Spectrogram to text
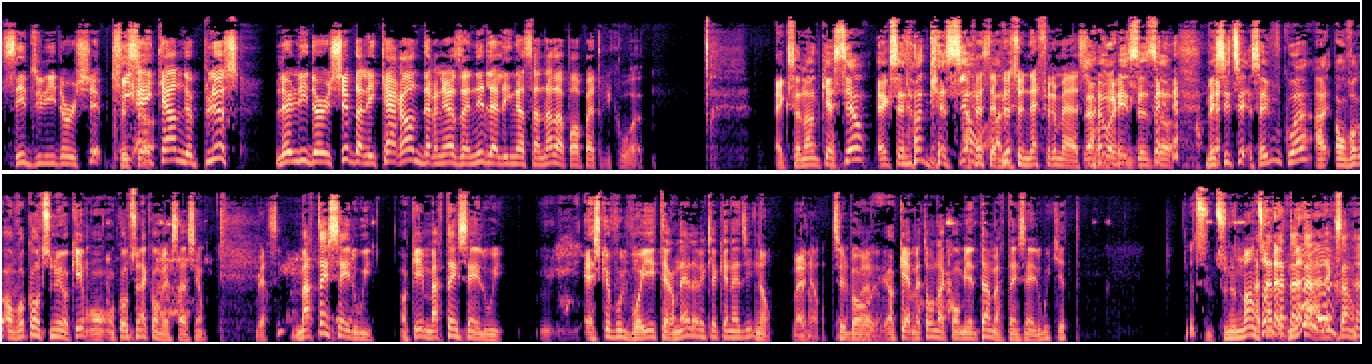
c'est du leadership. Qui incarne le plus le leadership dans les 40 dernières années de la Ligue nationale à part Patrick Roy? Excellente question. Excellente question. En fait, c'est Ah, plus une affirmation. Ah oui, c'est ça. Mais savez-vous quoi? Ah, On va, on va continuer, OK? On, on continue la conversation. Merci. Martin Saint-Louis, OK? Martin Saint-Louis. Est-ce que vous le voyez éternel avec le Canadien? Non, ben non. C'est bon. Ben non. OK, mettons dans combien de temps Martin Saint-Louis quitte? Là, tu, tu nous demandes Attends, ça attends, maintenant? attends? Alexandre.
